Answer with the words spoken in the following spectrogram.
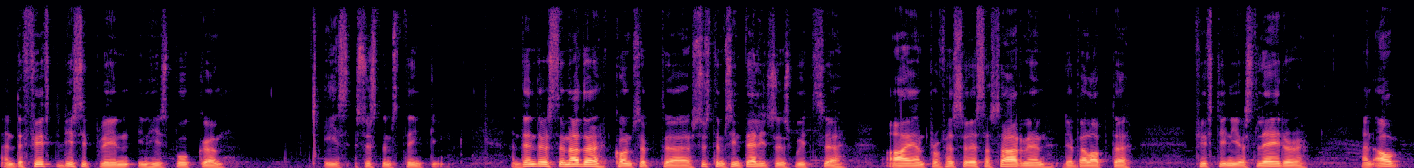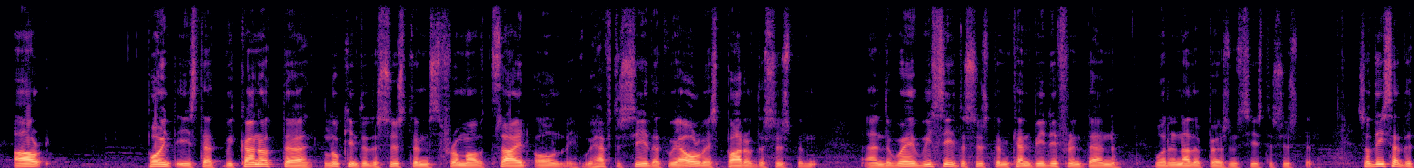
And the fifth discipline in his book um, is systems thinking. And then there's another concept, uh, systems intelligence, which uh, I and Professor Esa Saarinen developed uh, 15 years later. And our, our point is that we cannot uh, look into the systems from outside only. We have to see that we are always part of the system and the way we see the system can be different than what another person sees the system. So these are the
